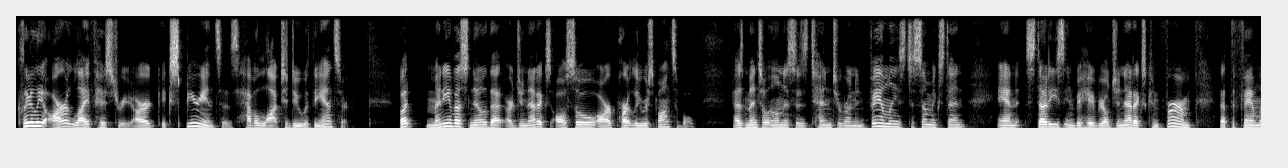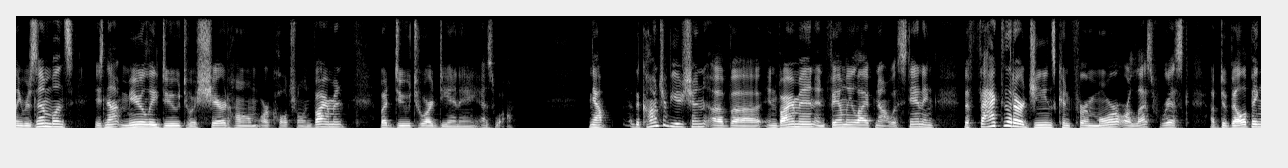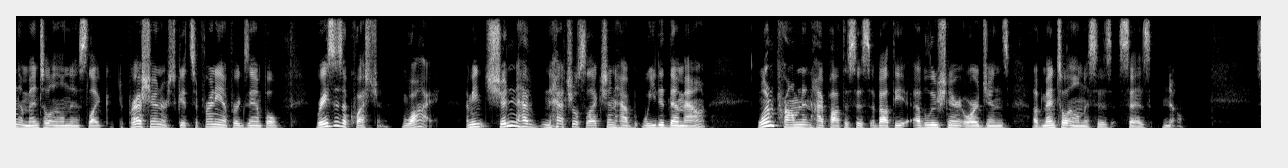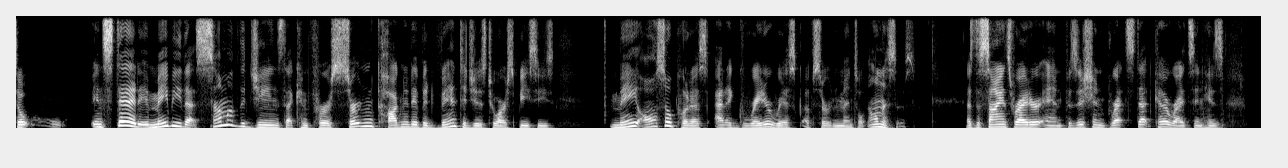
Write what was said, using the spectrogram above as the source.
Clearly, our life history, our experiences have a lot to do with the answer. But many of us know that our genetics also are partly responsible, as mental illnesses tend to run in families to some extent, and studies in behavioral genetics confirm that the family resemblance is not merely due to a shared home or cultural environment, but due to our DNA as well. Now, the contribution of uh, environment and family life notwithstanding, the fact that our genes confer more or less risk of developing a mental illness like depression or schizophrenia, for example, raises a question. Why? I mean, shouldn't have natural selection have weeded them out? One prominent hypothesis about the evolutionary origins of mental illnesses says no. So, Instead, it may be that some of the genes that confer certain cognitive advantages to our species may also put us at a greater risk of certain mental illnesses. As the science writer and physician Bret Stetka writes in his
